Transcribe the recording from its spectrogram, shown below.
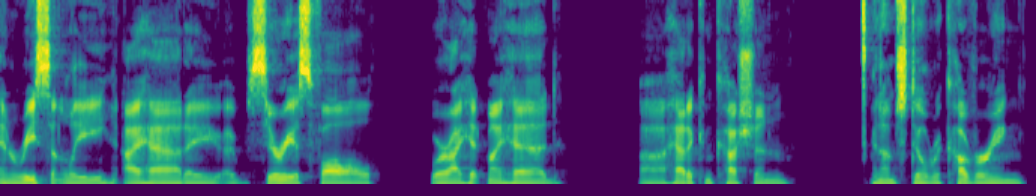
And recently, I had a, a serious fall where I hit my head, uh, had a concussion, and I'm still recovering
